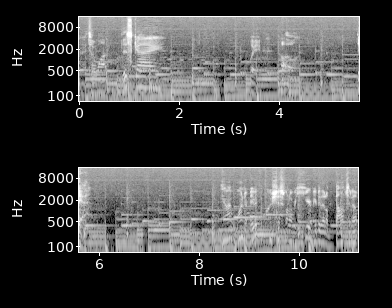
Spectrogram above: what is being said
Alright, so I want this guy... Wait, uh-oh. Yeah. Now I wonder, maybe if I push this one over here, maybe that'll bounce it up.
